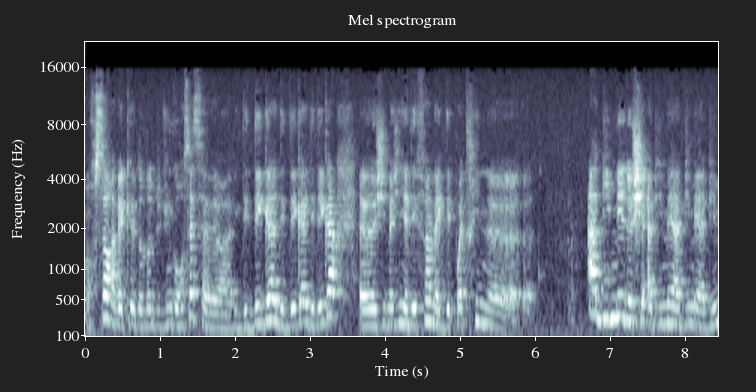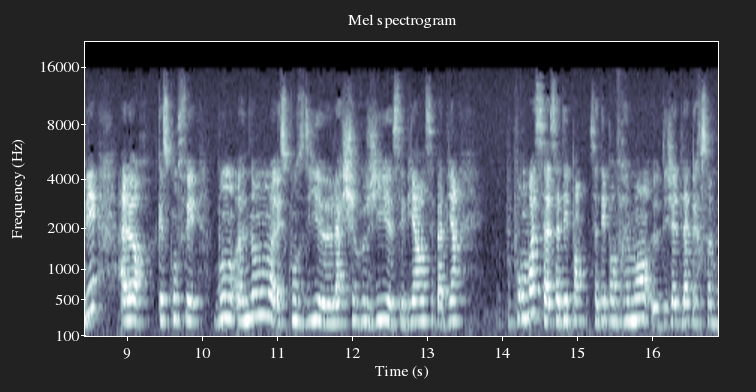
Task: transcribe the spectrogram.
on ressort avec d'une grossesse avec des dégâts, des dégâts des dégâts. J'imagine il y a des femmes avec des poitrines abîmées de chez abîmées, abîmées, abîmées. Alors, qu'est-ce qu'on fait? Bon, non, est-ce qu'on se dit la chirurgie c'est bien, c'est pas bien? Pour moi, ça, dépend. Ça dépend vraiment euh, déjà de la personne,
